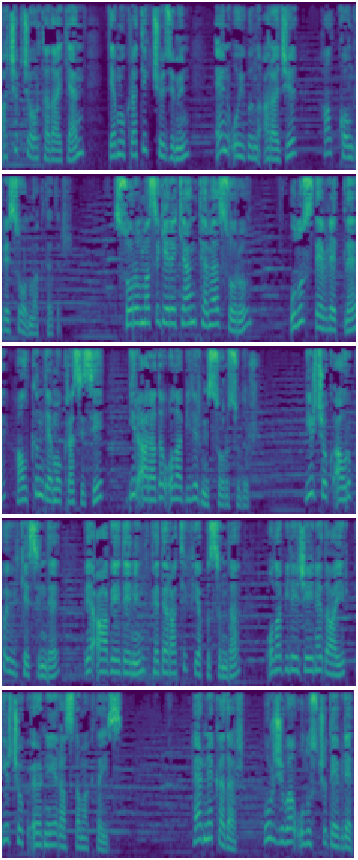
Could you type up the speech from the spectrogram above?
açıkça ortadayken demokratik çözümün en uygun aracı halk kongresi olmaktadır. Sorulması gereken temel soru, ulus devletle halkın demokrasisi bir arada olabilir mi sorusudur. Birçok Avrupa ülkesinde ve ABD'nin federatif yapısında olabileceğine dair birçok örneğe rastlamaktayız. Her ne kadar Burjuva ulusçu devlet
